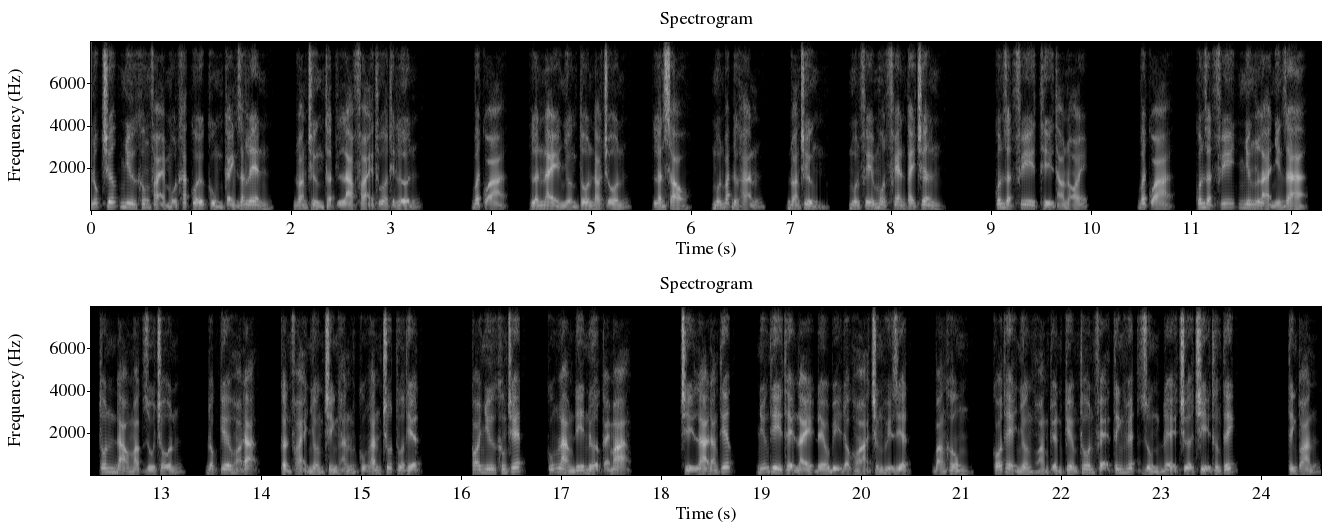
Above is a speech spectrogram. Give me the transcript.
lúc trước như không phải một khắc cuối cùng cảnh giác lên, đoán chừng thật là phải thua thiệt lớn. Bất quá, lần này nhường tôn đảo trốn, lần sau, muốn bắt được hắn, đoán chừng, muốn phế một phen tay chân. Quân giật phi thì thào nói, bất quá, quân giật phi nhưng là nhìn ra, tôn đào mặc dù trốn, độc kia hỏa đạn, cần phải nhường chính hắn cũng ăn chút thua thiệt. Coi như không chết, cũng làm đi nửa cái mạng. Chỉ là đáng tiếc, những thi thể này đều bị độc hỏa chứng hủy diệt, bằng không, có thể nhường hoàng tuyển kiếm thôn phệ tinh huyết dùng để chữa trị thương tích. Tính toán,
